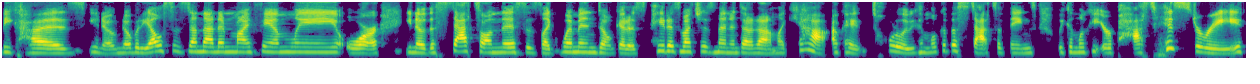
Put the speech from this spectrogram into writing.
because, you know, nobody else has done that in my family, or, you know, the stats on this is like women don't get as paid as much as men, and da da da. I'm like, yeah, okay, totally. We can look at the stats of things, we can look at your past history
